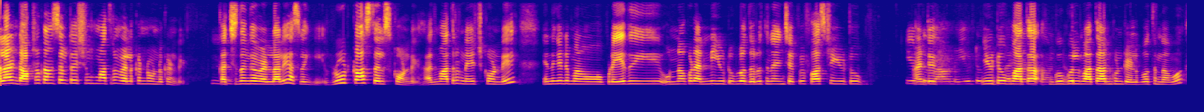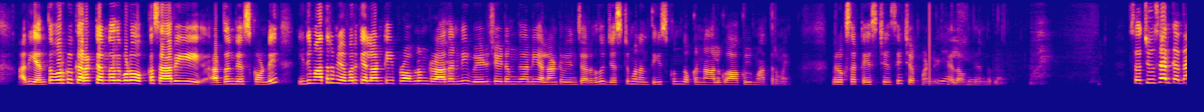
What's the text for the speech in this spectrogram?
అలానే డాక్టర్ కన్సల్టేషన్కి మాత్రం వెళ్ళకుండా ఉండకండి. ఖచ్చితంగా వెళ్ళాలి. అసలు రూట్ కాస్ తెలుసుకోండి. అది మాత్రం నేర్చుకోండి. ఎందుకంటే మనం ఇప్పుడు ఏది ఉన్నా కూడా అన్ని యూట్యూబ్లో దొరుకుతున్నాయని చెప్పి ఫస్ట్ యూట్యూబ్ అంటే యూట్యూబ్ మాత గూగుల్ మాత అనుకుంటూ వెళ్ళిపోతున్నాము. అది ఎంతవరకు కరెక్ట్ అన్నది కూడా ఒక్కసారి అర్థం చేసుకోండి. ఇది మాత్రం ఎవరికి ఎలాంటి ప్రాబ్లం రాదండి. వేడి చేయడం కానీ అలాంటివి ఏం జరగదు. జస్ట్ మనం తీసుకుంది ఒక నాలుగు ఆకులు మాత్రమే. మీరు ఒకసారి టేస్ట్ చేసి చెప్పండి. ఎలా ఉంది. అన్నది. సో చూసారు కదా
